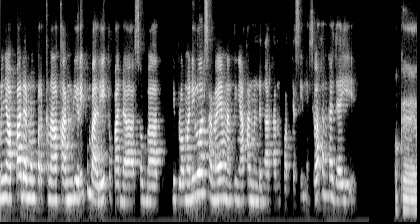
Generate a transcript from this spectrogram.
menyapa dan memperkenalkan diri kembali kepada sobat diploma di luar sana yang nantinya akan mendengarkan podcast ini. Silakan Kak Jai. Oke,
